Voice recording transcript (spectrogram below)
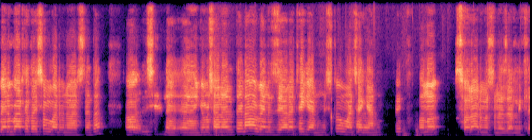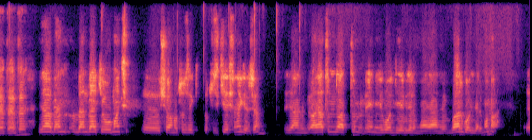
benim bir arkadaşım var üniversitede. O Evet. şeyle e, Gümüşhane'de değil ama beni ziyarete gelmişti. O maça Evet. gelmişti. Onu sorar mısın özellikle dedi. Ya ben ben belki o maç e, şu an 32 32 yaşına gireceğim. Yani hayatımda attığım en iyi gol diyebilirim ya. Yani var gollerim ama e,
